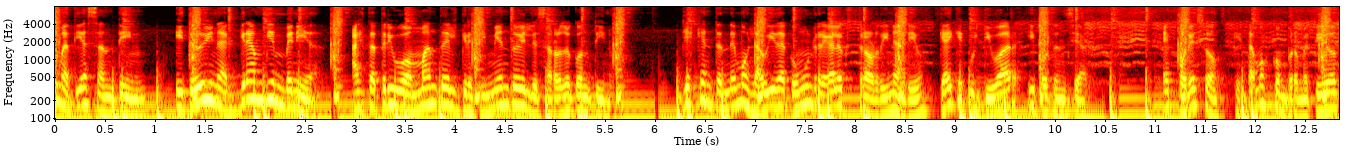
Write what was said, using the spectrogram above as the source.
Matías Santín y te doy una gran bienvenida a esta tribu amante del crecimiento y el desarrollo continuo. Y es que entendemos la vida como un regalo extraordinario que hay que cultivar y potenciar. Es por eso que estamos comprometidos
